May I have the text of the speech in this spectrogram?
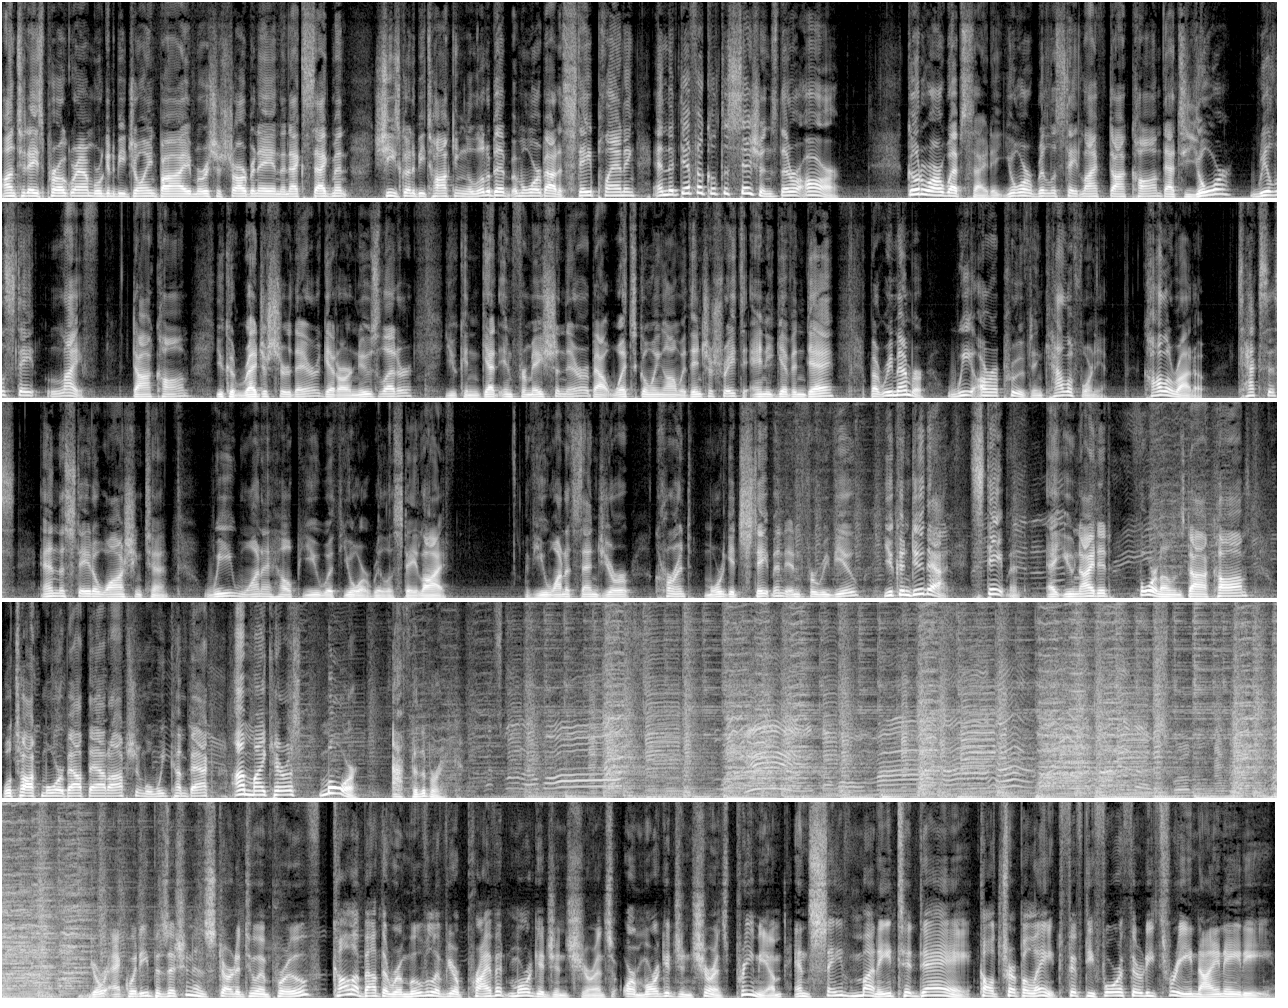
On today's program, we're going to be joined by Marisha Charbonnet in the next segment. She's going to be talking a little bit more about estate planning and the difficult decisions there are. Go to our website at yourrealestatelife.com. That's yourrealestatelife.com. You could register there, get our newsletter. You can get information there about what's going on with interest rates any given day. But remember, we are approved in California, Colorado, Texas, and the state of Washington. We want to help you with your real estate life. If you want to send your current mortgage statement in for review, you can do that. Statement at unitedforloans.com. We'll talk more about that option when we come back. I'm Mike Harris. More after the break. Your equity position has started to improve? Call about the removal of your private mortgage insurance or mortgage insurance premium and save money today. Call 888 5433 980.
